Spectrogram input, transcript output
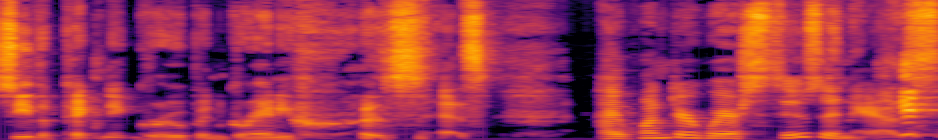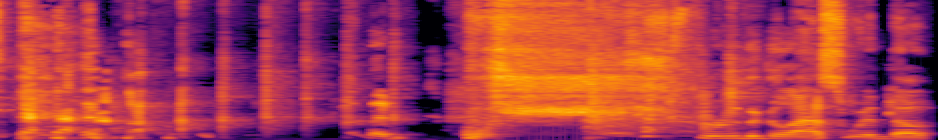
see the picnic group, and Granny says, "I wonder where Susan is." then through the glass window,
